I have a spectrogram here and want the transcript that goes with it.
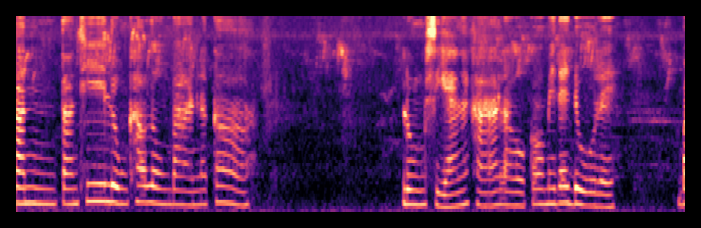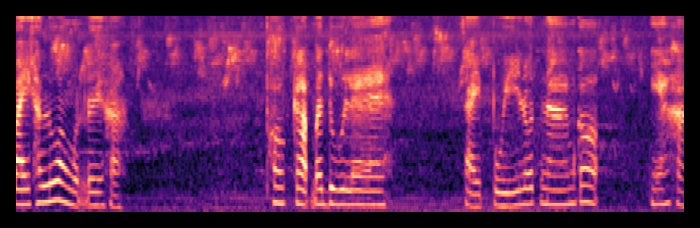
ตอนตอนที่ลุงเข้าโรงพยาบาลแล้วก็ ลุงเสียนะคะ เราก็ไม่ได้ดูเลย ใบเขาร่วงหมดเลยค่ะ พอกลับมาดูแล ใส่ปุ๋ยรดน้ำก็เนี่ยค่ะ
